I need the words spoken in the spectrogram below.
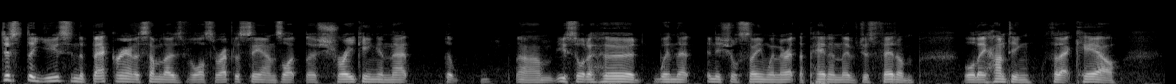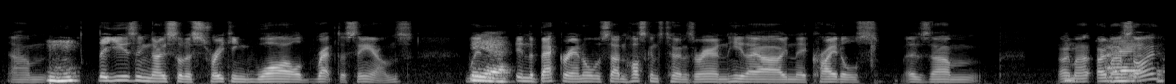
Just the use in the background of some of those Velociraptor sounds, like the shrieking and that that um, you sort of heard when that initial scene when they're at the pen and they've just fed them, or they're hunting for that cow. Um, Mm-hmm. they're using those sort of shrieking wild raptor sounds. When Yeah. in the background, all of a sudden Hoskins turns around and here they are in their cradles as um, Omar Omar I- Sy.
